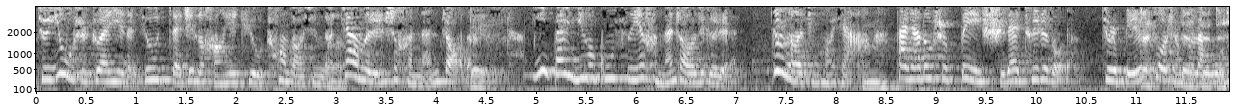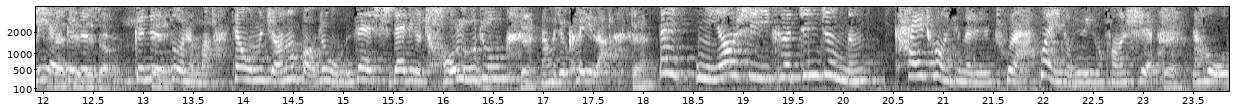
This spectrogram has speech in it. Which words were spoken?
就又是专业的，就在这个行业具有创造性的这样的人是很难找的。对，一般一个公司也很难找到这个人。正常的情况下啊，大家都是被时代推着走的。就是别人做什么了，我们也跟着跟着做什么。这样我们只要能保证我们在时代这个潮流中，然后就可以了。对。但是你要是一个真正能开创性的人出来换一种运营方式，对。然后我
